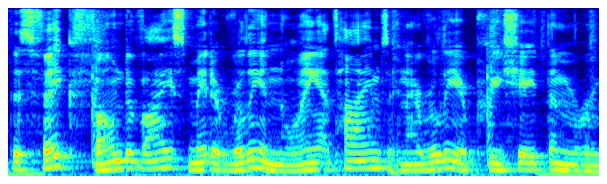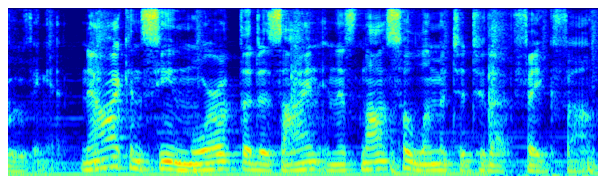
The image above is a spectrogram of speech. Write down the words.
This fake phone device made it really annoying at times and I really appreciate them removing it. Now I can see more of the design and it's not so limited to that fake phone.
